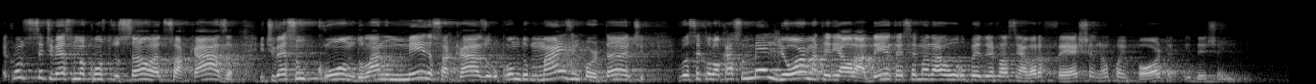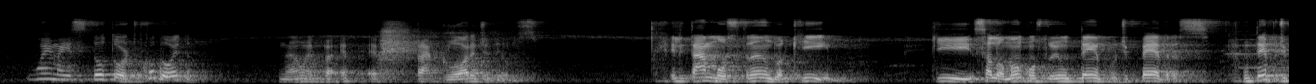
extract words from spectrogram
É como se você tivesse uma construção lá de sua casa e tivesse um cômodo lá no meio da sua casa, o cômodo mais importante, você colocasse o melhor material lá dentro, aí você mandar o pedreiro falar assim: agora fecha, não põe porta e deixa aí. Ué, mas doutor, tu ficou doido. Não, é para é, é a glória de Deus. Ele está mostrando aqui que Salomão construiu um templo de pedras um tempo de.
